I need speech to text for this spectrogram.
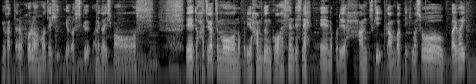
よかったらフォローもぜひよろしくお願いします。えっ、ー、と、8月も残り半分後発戦ですね。え、残り半月頑張っていきましょう。バイバイ。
